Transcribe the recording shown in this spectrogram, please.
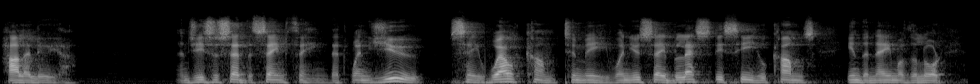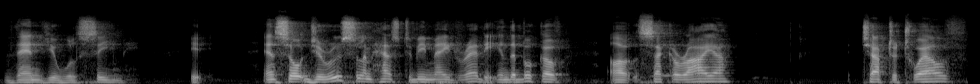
Hallelujah. And Jesus said the same thing that when you say, Welcome to me, when you say, Blessed is he who comes in the name of the Lord, then you will see me. It, and so Jerusalem has to be made ready. In the book of of Zechariah chapter 12.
